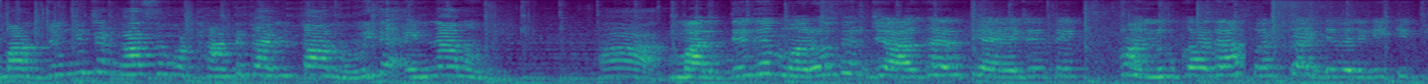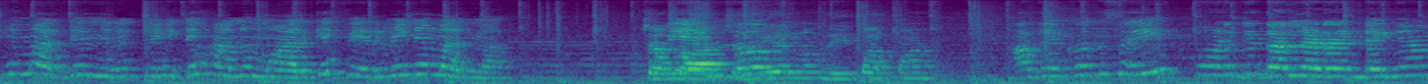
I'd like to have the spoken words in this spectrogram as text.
ਮਰ ਜੂਗੀ ਚੰਗਾ ਸਗੋਂ ਠੰਡ ਕਰੀ ਤੁਹਾਨੂੰ ਵੀ ਤੇ ਇਹਨਾਂ ਨੂੰ ਵੀ। ਹਾਂ। ਮਰਦੇ ਜੇ ਮਰੋ ਫਿਰ ਜਾ ਘਰ ਕੇ ਆਏ ਜੇ ਤੇ ਸਾਨੂੰ ਕਹਦਾ? ਪਰ ਤੁਹਾਡੇ ਵਰਗੇ ਕਿੱਥੇ ਮਰਦੇ ਹੁੰਦੇ ਨੇ? ਤੁਸੀਂ ਤੇ ਸਾਨੂੰ ਮਾਰ ਕੇ ਫਿਰ ਵੀ ਨਹੀਂ ਮਰਨਾ। ਚੱਲ ਆ। ਚੱਲੀਏ ਨਵਦੀਪ ਆਪਾਂ। ਆ ਦੇਖੋ ਤਾਂ ਸਹੀ ਹੁਣ ਕਿਦਾਂ ਲੜਨ ਡਈਆਂ।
